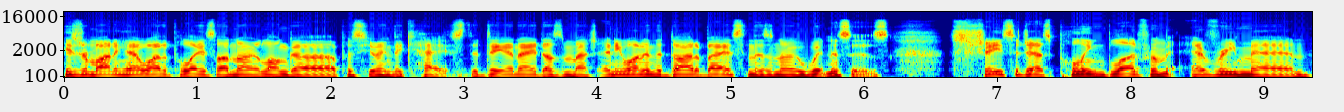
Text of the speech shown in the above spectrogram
He's reminding her why the police are no longer pursuing the case. The DNA doesn't match anyone in the database and there's no witnesses. She suggests pulling blood from every man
